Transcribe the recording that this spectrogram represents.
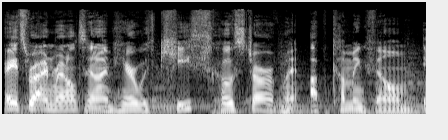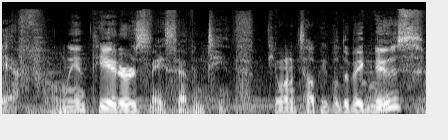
Hey, it's Ryan Reynolds, and I'm here with Keith, co star of my upcoming film, If, only in theaters, May 17th. Do you want to tell people the big news?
